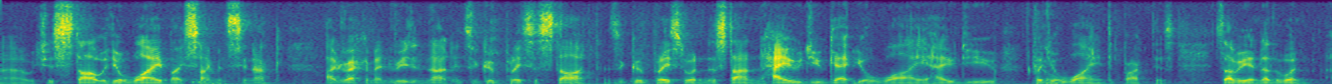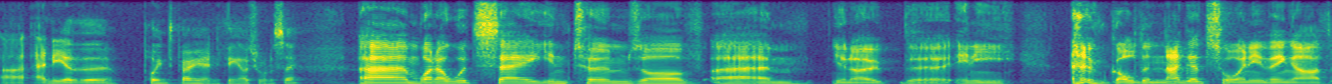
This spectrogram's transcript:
uh, which is "Start with Your Why" by Simon Sinek I'd recommend reading that. It's a good place to start. It's a good place to understand how do you get your why, how do you put cool. your why into practice. So that'll be another one. Uh, any other points, Perry? Anything else you want to say? Um, what I would say in terms of um, you know the any golden nuggets or anything out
